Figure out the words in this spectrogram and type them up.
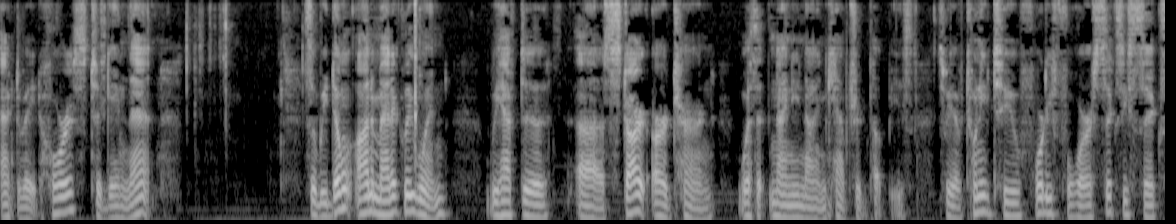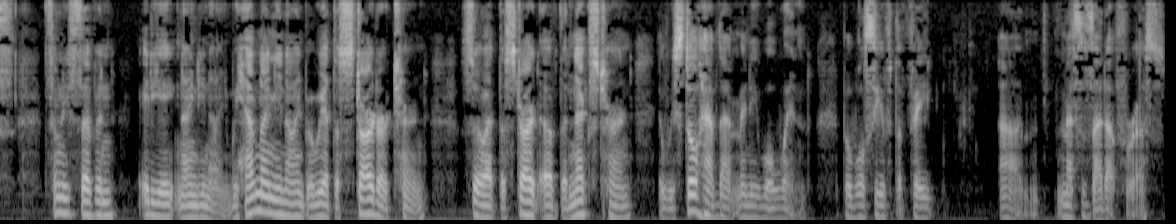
activate Horace to gain that. So we don't automatically win. We have to uh, start our turn with 99 captured puppies. So we have 22, 44, 66, 77, 88, 99. We have 99, but we have to start our turn. So at the start of the next turn, if we still have that many, we'll win. But we'll see if the fate um, messes that up for us.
